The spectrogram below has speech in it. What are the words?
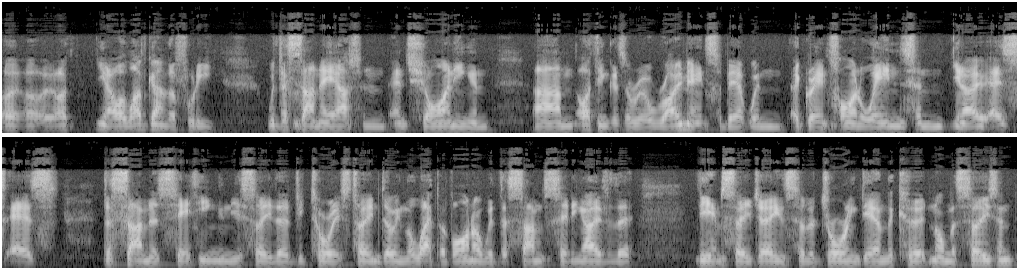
I, I, you know, I love going to the footy with the sun out and, and shining. And um, I think there's a real romance about when a grand final ends. And, you know, as, as the sun is setting and you see the victorious team doing the lap of honour with the sun setting over the the MCG and sort of drawing down the curtain on the season.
